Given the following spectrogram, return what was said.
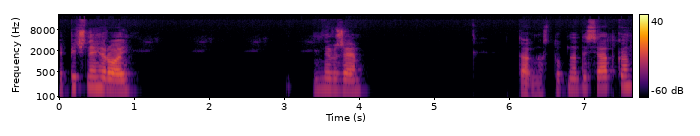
Епічний герой. Невже? Так, наступна десятка.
